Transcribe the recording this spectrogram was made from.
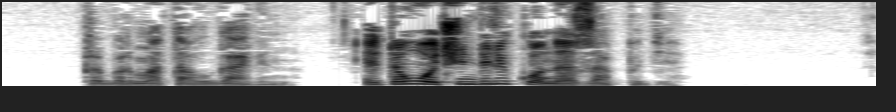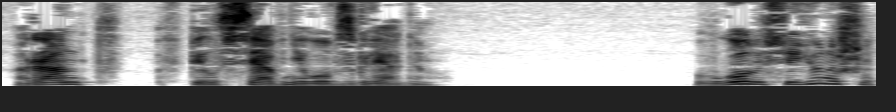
— пробормотал Гавин. «Это очень далеко на западе». Рант впился в него взглядом. В голосе юноши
